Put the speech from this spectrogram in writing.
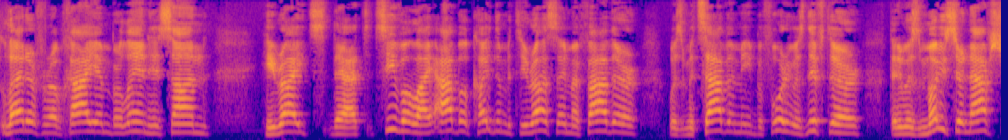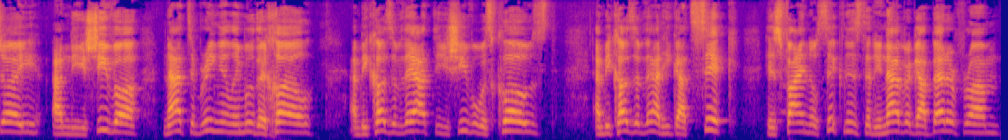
letter from Reb Chaim Berlin, his son, he writes that Tziva Abba Kaidim my father was mitzavah me before he was nifter that it was Moiser Nafshay and the yeshiva not to bring in Limudei Chayil, and because of that the yeshiva was closed, and because of that he got sick, his final sickness that he never got better from,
